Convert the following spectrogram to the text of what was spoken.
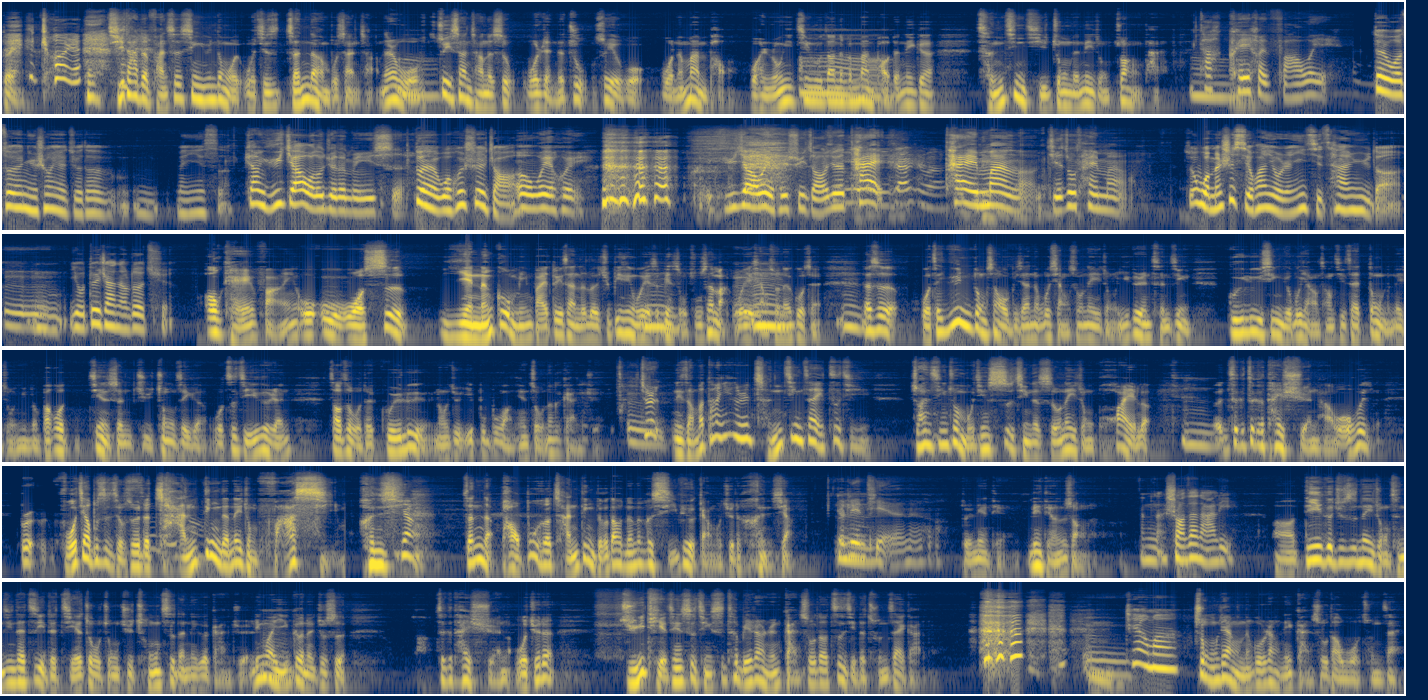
对，撞人，其他的反射性运动我我其实真的很不擅长，但是我哦最擅长的是我忍得住，所以我我能慢跑，我很容易进入到那个慢跑的那个沉浸其中的那种状态。它可以很乏味，对我作为女生也觉得嗯没意思。像瑜伽我都觉得没意思。对我会睡着。嗯，我也会，瑜伽我也会睡着，我觉得太太慢了，节奏太慢了。就我们是喜欢有人一起参与的，嗯嗯，嗯，有对战的乐趣。OK，反我我我是也能够明白对战的乐趣，毕竟我也是辩手出身嘛，我也享受那个过程。嗯。但是我在运动上，我比较能够享受那种一个人沉浸、规律性有氧、长期在动的那种运动，包括健身、举重这个，我自己一个人照着我的规律，然后就一步步往前走，那个感觉，嗯。就是你知道吗？当一个人沉浸在自己专心做某件事情的时候，那种快乐，嗯呃，这个这个太玄了，我会不是佛教不是有所谓的禅定的那种法喜吗，很像，真的跑步和禅定得到的那个喜悦感，我觉得很像。就练铁的那个。对，练铁练铁很爽的。嗯，爽在哪里？啊、第一个就是那种沉浸在自己的节奏中去冲刺的那个感觉，另外一个呢就是啊，这个太悬了。我觉得举铁这件事情是特别让人感受到自己的存在感，嗯，这样吗？重量能够让你感受到我存在。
